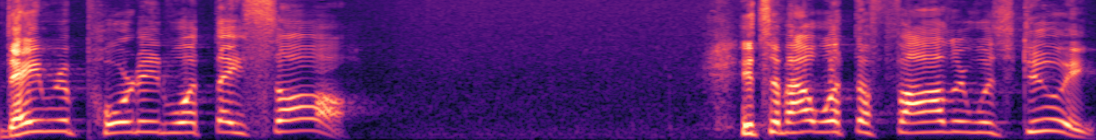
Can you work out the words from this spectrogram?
They reported what they saw. It's about what the Father was doing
